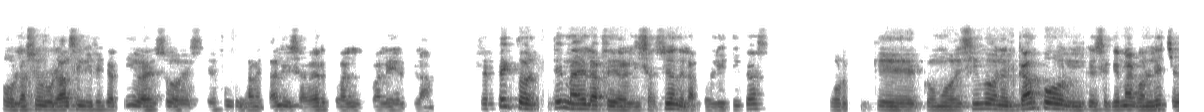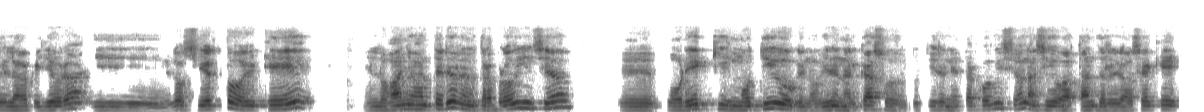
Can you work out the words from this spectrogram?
población rural significativa, eso es, fundamental y saber cuál, cuál es el plan. Respecto al tema de la federalización de las políticas, porque como decimos en el campo, el que se quema con leche ve la que llora, y lo cierto es que en los años anteriores en nuestra provincia, eh, por X motivo que nos vienen al caso de discutir en esta comisión, ha sido bastante real. O sea que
